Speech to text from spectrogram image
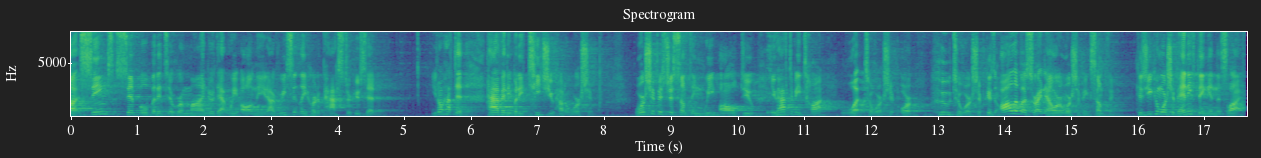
Uh, seems simple, but it's a reminder that we all need. I recently heard a pastor who said, You don't have to have anybody teach you how to worship. Worship is just something we all do. You have to be taught what to worship or who to worship because all of us right now are worshiping something. Because you can worship anything in this life.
